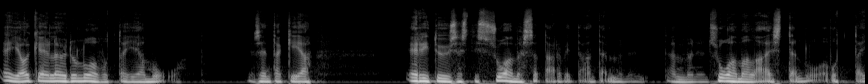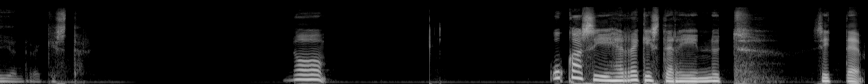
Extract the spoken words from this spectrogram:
ei oikein löydy luovuttajia muualla. Ja sen takia erityisesti Suomessa tarvitaan tämmöinen, tämmöinen suomalaisten luovuttajien rekisteri. No, kuka siihen rekisteriin nyt sitten,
